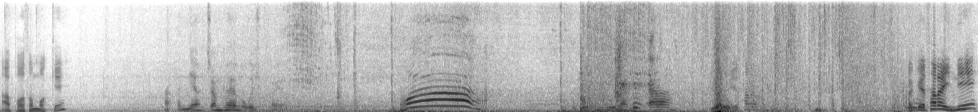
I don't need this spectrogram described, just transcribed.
아 버섯 먹게? 아, 아니요 점프해 보고 싶어요 와! 아, 여기 살아 여기 살아있니?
